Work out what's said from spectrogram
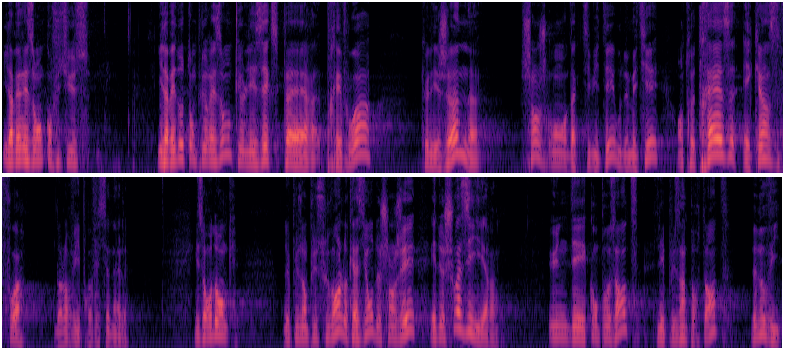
Il avait raison, Confucius. Il avait d'autant plus raison que les experts prévoient que les jeunes changeront d'activité ou de métier entre 13 et 15 fois dans leur vie professionnelle. Ils auront donc de plus en plus souvent l'occasion de changer et de choisir une des composantes les plus importantes de nos vies.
